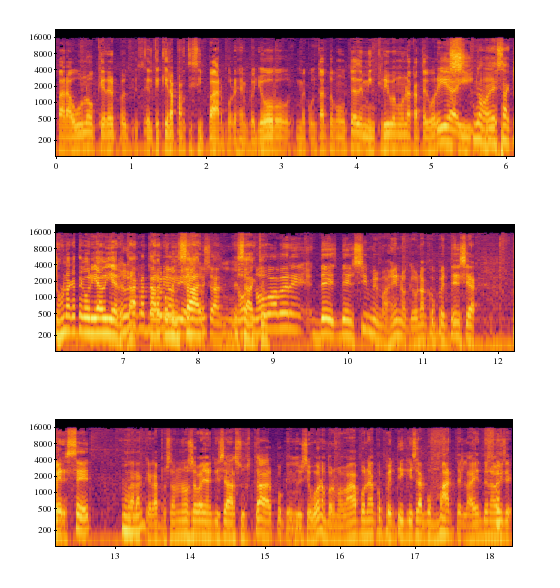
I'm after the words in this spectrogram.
para uno querer, el que quiera participar, por ejemplo? Yo me contacto con ustedes, me inscribo en una categoría y... no, y- exacto, es una categoría abierta para comenzar. abierta, o sea, no- exacto. no, va a haber eh, de, de en sí, me imagino, que una competencia per se para que las personas no se vayan quizás a asustar, porque tú dices, bueno, pero me van a poner a competir quizás con máster. La gente no dice,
